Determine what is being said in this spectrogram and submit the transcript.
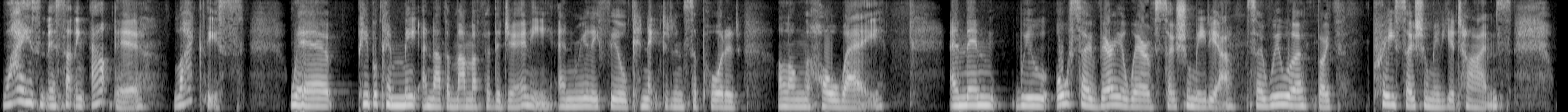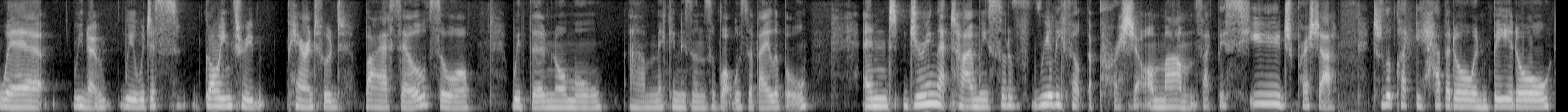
why isn't there something out there like this where people can meet another mama for the journey and really feel connected and supported along the whole way? And then we were also very aware of social media. So we were both pre social media times where, you know, we were just going through parenthood by ourselves or with the normal um, mechanisms of what was available. And during that time, we sort of really felt the pressure on mums, like this huge pressure to look like you have it all and be it all.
